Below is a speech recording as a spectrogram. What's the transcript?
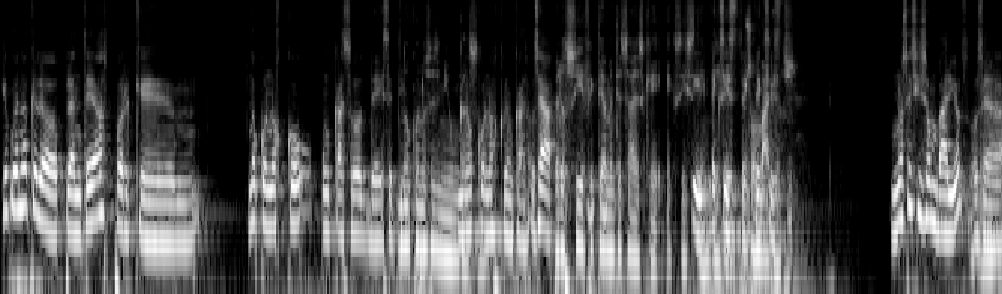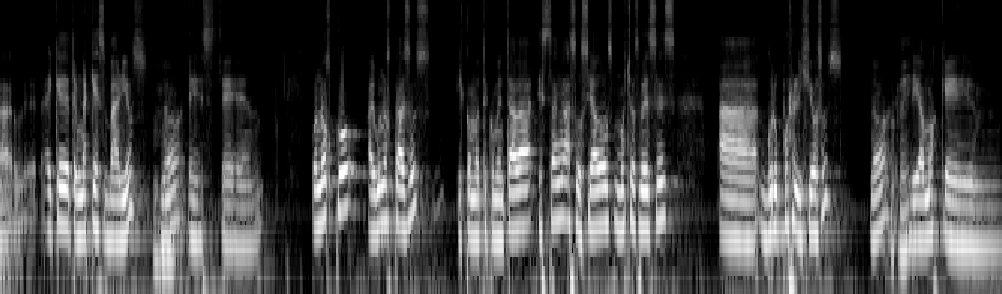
Qué bueno que lo planteas porque mm, no conozco un caso de ese tipo. No conoces ni un No caso. conozco un caso. O sea, Pero sí, efectivamente sabes que existen. sí, existen. Son existen. varios. No sé si son varios, o sea, hay que determinar que es varios, ¿no? Este, conozco algunos casos y como te comentaba, están asociados muchas veces a grupos religiosos, ¿no? Digamos que... mm,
